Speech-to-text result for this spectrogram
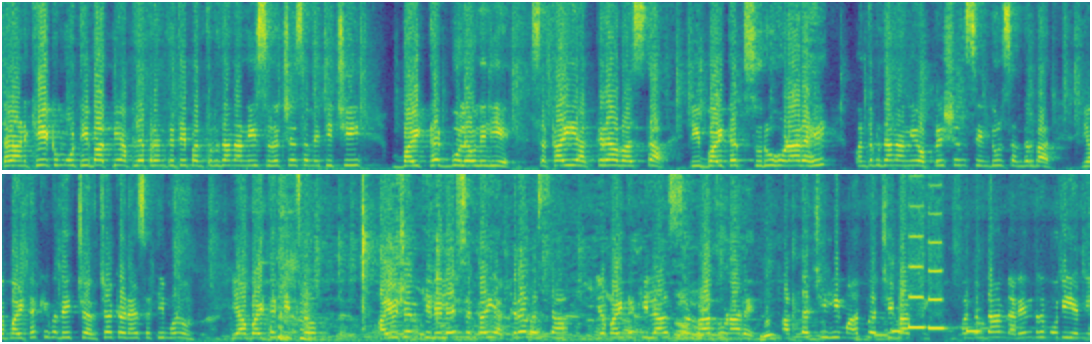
तर आणखी एक मोठी बातमी आपल्यापर्यंत ते पंतप्रधानांनी सुरक्षा समितीची बैठक बोलावलेली आहे. सकाळी अकरा वाजता ही बैठक सुरू होणार आहे. पंतप्रधानांनी ऑपरेशन सिंदूर संदर्भात या बैठकीमध्ये चर्चा करण्यासाठी म्हणून या बैठकीचं आयोजन केलेलं आहे. सकाळी अकरा वाजता या बैठकीला सुरुवात होणार आहे. आत्ताची ही महत्वाची बातमी. पंतप्रधान नरेंद्र मोदी यांनी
